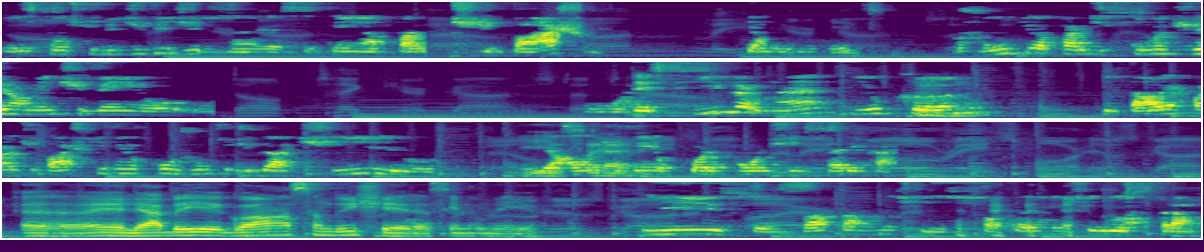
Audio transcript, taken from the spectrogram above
eles estão subdivididos, né? Você tem a parte de baixo, que é um conjunto, e a parte de cima, que geralmente vem o, o receiver, né? E o cano e tal, e a parte de baixo que vem o conjunto de gatilho, e Isso, aonde é. vem o corpo onde insere carrinho. Aham, ele abre igual uma sanduicheira, assim, no meio. Isso, exatamente isso, só pra gente ilustrar.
